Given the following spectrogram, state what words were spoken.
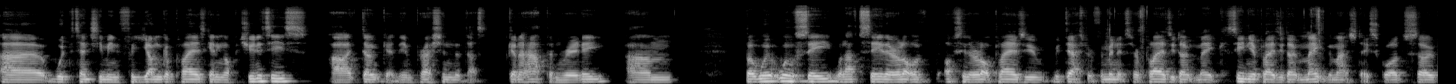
uh, would potentially mean for younger players getting opportunities. I don't get the impression that that's going to happen really. Um, but we'll, we'll, see. We'll have to see. There are a lot of obviously there are a lot of players who we're desperate for minutes. There are players who don't make senior players who don't make the matchday squad. So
